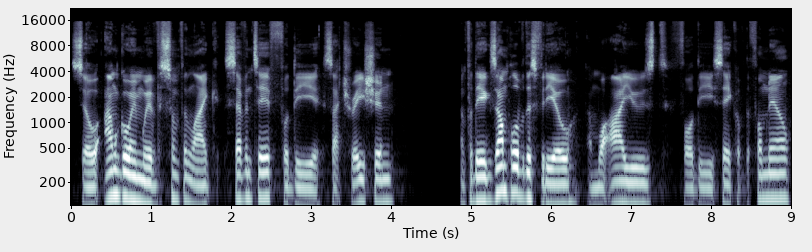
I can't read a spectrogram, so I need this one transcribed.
So I'm going with something like 70 for the saturation. And for the example of this video and what I used for the sake of the thumbnail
